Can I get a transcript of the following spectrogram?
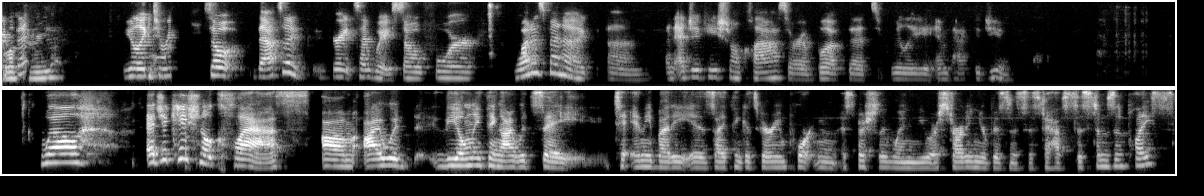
Love to read. You like to read. So that's a great segue. So for what has been a um, an educational class or a book that's really impacted you? Well, educational class, um, I would the only thing I would say to anybody is I think it's very important, especially when you are starting your business, is to have systems in place.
